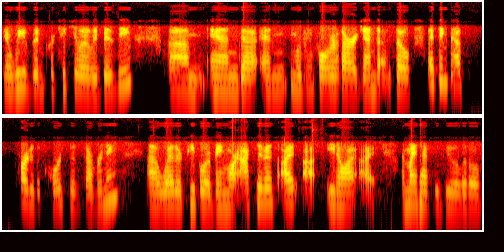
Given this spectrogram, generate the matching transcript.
you know, we've been particularly busy um, and uh, and moving forward with our agenda. So I think that's part of the course of governing. Uh, whether people are being more activist, I, I you know, I, I might have to do a little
